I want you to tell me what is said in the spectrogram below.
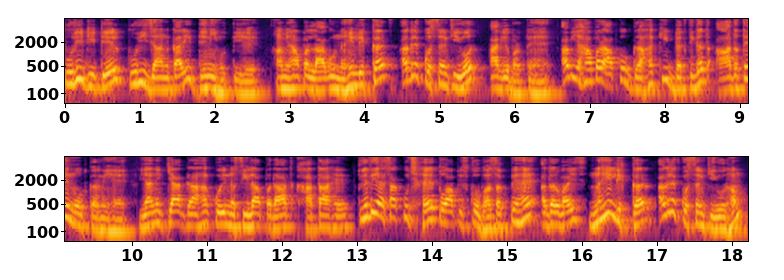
पूरी डिटेल पूरी जानकारी देनी होती है। हम यहाँ पर लागू नहीं लिखकर अगले क्वेश्चन की ओर आगे बढ़ते हैं। अब यहाँ पर आपको ग्राहक की व्यक्तिगत आदतें नोट करनी है। यानी क्या ग्राहक कोई नशीला पदार्थ खाता है? तो यदि ऐसा कुछ है तो आप इसको भर सकते हैं। अदरवाइज़ नहीं लिखकर अगले क्वेश्चन की ओर हम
